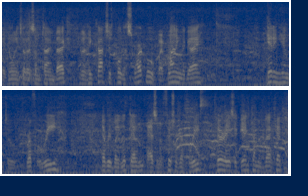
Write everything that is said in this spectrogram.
They'd known each other some time back, and I think Cox just pulled a smart move by planning the guy, getting him to referee. Everybody looked at him as an official referee. There he is again coming back at me.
